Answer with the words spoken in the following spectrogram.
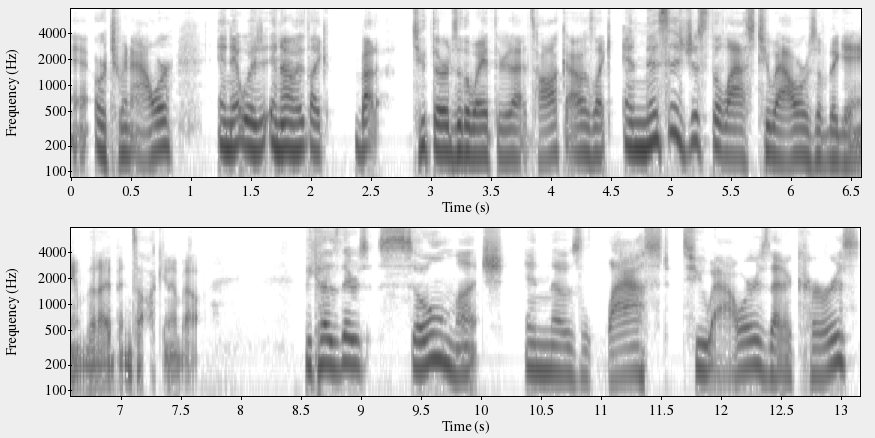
eh, or to an hour and it was and i was like about two thirds of the way through that talk i was like and this is just the last two hours of the game that i've been talking about. Because there's so much in those last two hours that occurs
